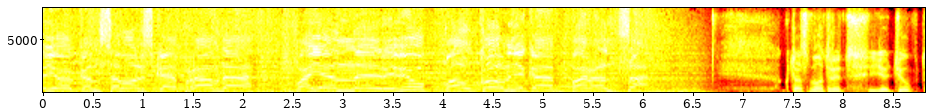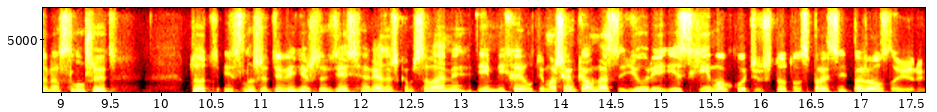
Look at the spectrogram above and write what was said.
Радио «Комсомольская правда» военное ревю полковника Баранца. Кто смотрит YouTube, кто нас слушает, тот и слышит, и видит, что здесь рядышком с вами и Михаил Тимошенко. У нас Юрий из Химок хочет что-то спросить. Пожалуйста, Юрий.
